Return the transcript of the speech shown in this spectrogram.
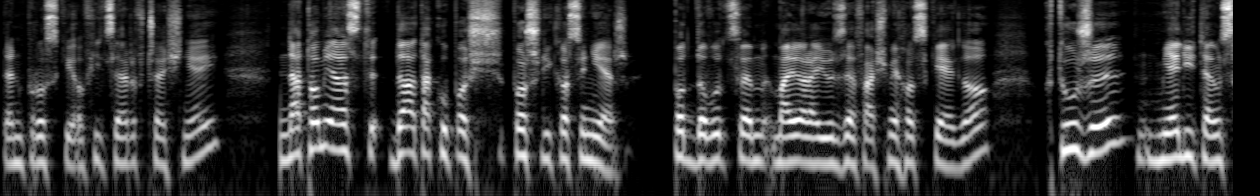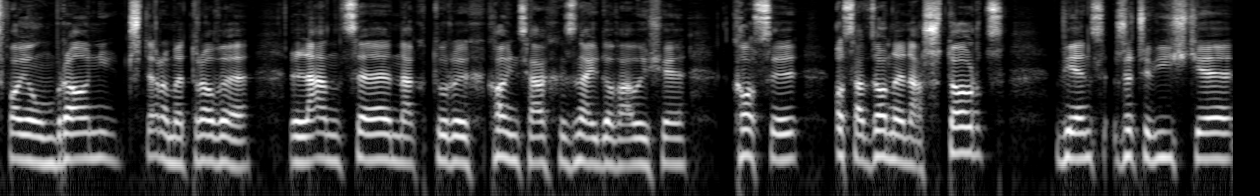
ten pruski oficer wcześniej, natomiast do ataku poszli kosynierzy pod dowództwem majora Józefa Śmiechowskiego, którzy mieli tę swoją broń, czterometrowe lance, na których końcach znajdowały się kosy osadzone na sztorc, więc rzeczywiście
